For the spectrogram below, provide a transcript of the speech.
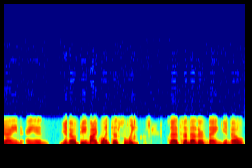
Shane, and, you know, D Mike went to sleep. That's another thing, you know,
